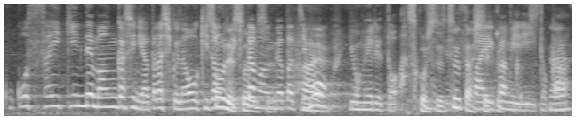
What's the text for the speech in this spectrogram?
ここ最近で漫画史に新しく名を刻んできた漫画たちはもい。読めると、あ少しずつ足していくスパイファミリーとか、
